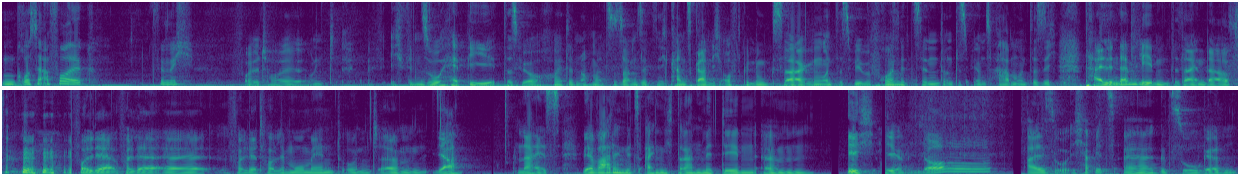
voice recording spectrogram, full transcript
ein großer Erfolg für mich. voll toll und ich bin so happy, dass wir auch heute nochmal zusammensitzen. Ich kann es gar nicht oft genug sagen und dass wir befreundet sind und dass wir uns haben und dass ich Teil in deinem Leben sein darf. voll, der, voll, der, äh, voll der tolle Moment und ähm, ja, nice. Wer war denn jetzt eigentlich dran mit den ähm, ich? Hier. No. Also, ich habe jetzt äh, gezogen.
